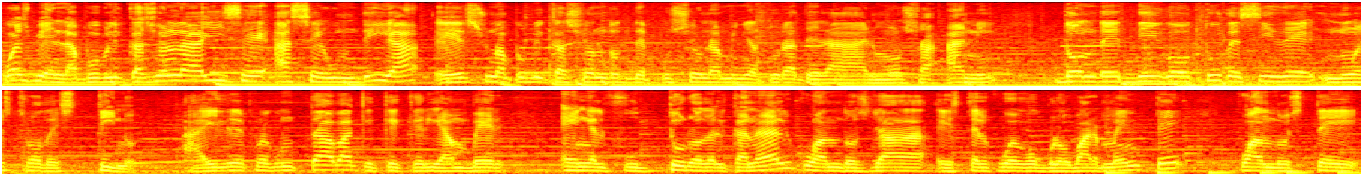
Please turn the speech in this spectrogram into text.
Pues bien, la publicación la hice hace un día. Es una publicación donde puse una miniatura de la hermosa Annie, donde digo, tú decides nuestro destino. Ahí les preguntaba que qué querían ver en el futuro del canal cuando ya esté el juego globalmente, cuando esté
